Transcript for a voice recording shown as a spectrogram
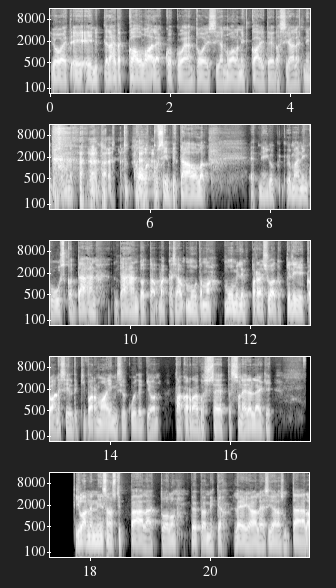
Joo, että ei, ei nyt lähdetä kaulaille koko ajan toisia nuolla niitä kaiteita siellä, että niinku semmoinen holkku siinä pitää olla. Että niinku, kyllä mä niinku uskon tähän, tähän tota, vaikka siellä muutama muumilimppari on syötukin liikaa, niin siltikin varmaan ihmisillä kuitenkin on takaraivossa se, että tässä on edelleenkin tilanne niin sanotusti päällä, että tuolla on pöpö, mikä leijailee siellä sun täällä.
